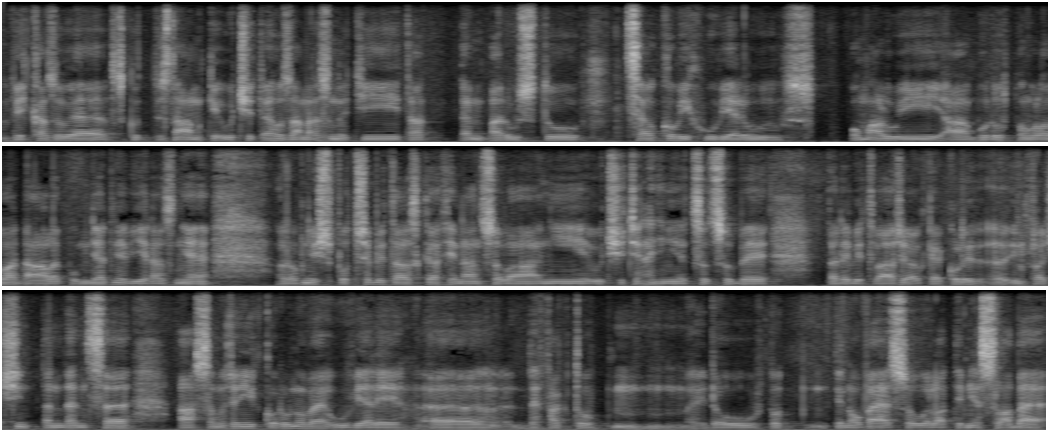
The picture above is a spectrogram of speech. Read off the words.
vykazuje známky určitého zamrznutí, ta tempa růstu celkových úvěrů pomalují a budou zpomalovat dále poměrně výrazně. Rovněž spotřebitelské financování určitě není něco, co by tady vytvářelo jakékoliv eh, inflační tendence a samozřejmě korunové úvěry eh, de facto mm, jdou, to, ty nové jsou relativně slabé.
